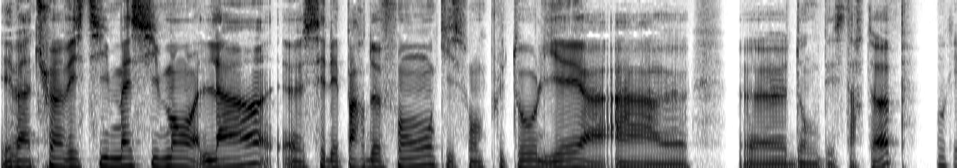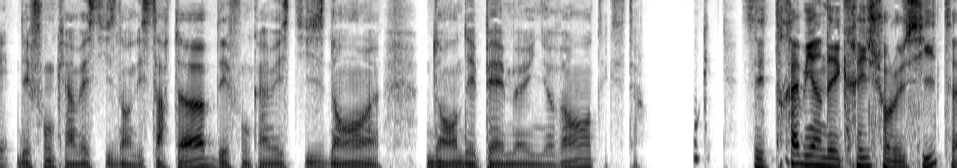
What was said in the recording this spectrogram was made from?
Eh ben, tu investis massivement là. Euh, c'est les parts de fonds qui sont plutôt liées à, euh, euh, donc des startups, des fonds qui investissent dans des startups, des fonds qui investissent dans dans des PME innovantes, etc. C'est très bien décrit sur le site,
